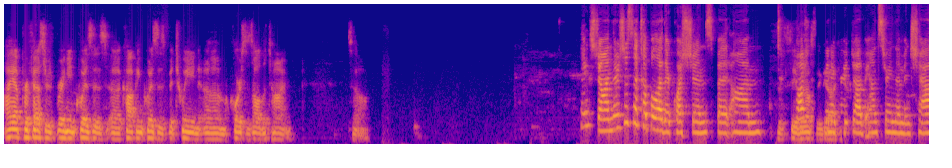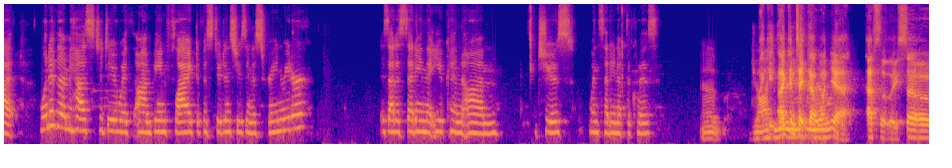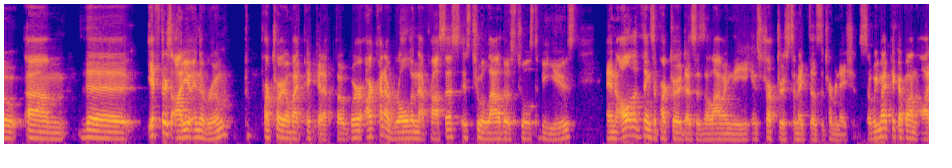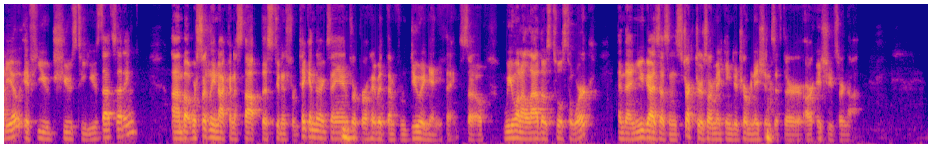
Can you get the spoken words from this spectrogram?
I have professors bringing quizzes, uh, copying quizzes between um, courses all the time. So. Thanks, John. There's just a couple other questions, but um, Let's Josh has we done a great job answering them in chat. One of them has to do with um, being flagged if a student's using a screen reader. Is that a setting that you can um, choose when setting up the quiz? Uh, Josh, I can, I can take that one. Yeah, absolutely. So um, the if there's audio in the room, Proctorio might pick it up. But where our kind of role in that process is to allow those tools to be used. And all of the things that Proctorio does is allowing the instructors to make those determinations. So we might pick up on audio if you choose to use that setting. Um, but we're certainly not going to stop the students from taking their exams or prohibit them from doing anything. So we want to allow those tools to work. And then you guys as instructors are making determinations if there are issues or not.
